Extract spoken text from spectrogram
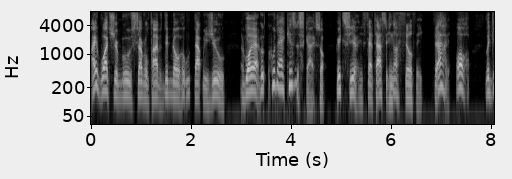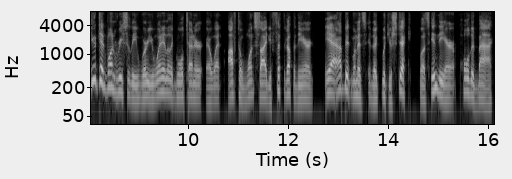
I've watched your moves several times. Didn't know who that was you. And well, yeah, who, who the heck is this guy? So see you. He's fantastic. He's stuff. filthy. Yeah. Oh, like you did one recently where you went into the goaltender and went off to one side. You flipped it up in the air, Yeah, grabbed it when it's in the, with your stick. Well, it's in the air, hold it back.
